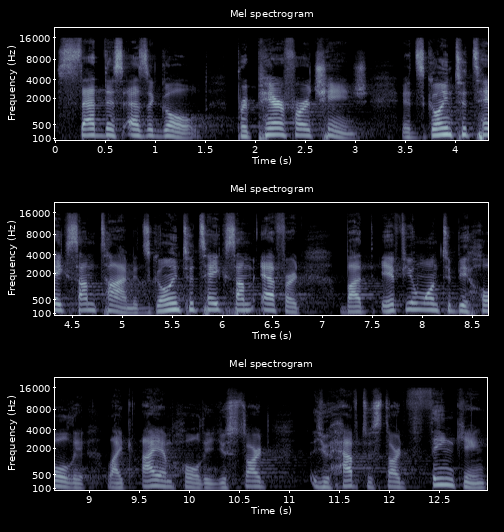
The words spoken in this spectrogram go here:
set this as a goal, prepare for a change. It's going to take some time, it's going to take some effort, but if you want to be holy, like I am holy, you start you have to start thinking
